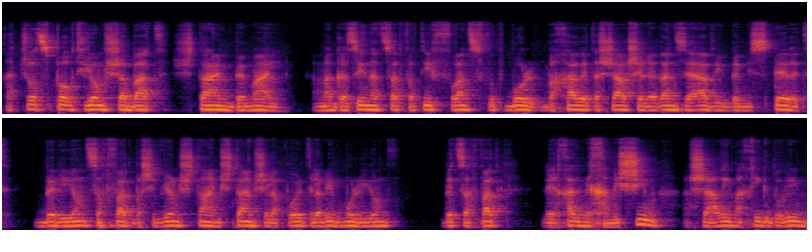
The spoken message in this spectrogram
חדשות ספורט יום שבת, 2 במאי, המגזין הצרפתי פרנס פוטבול בחר את השער של ערן זהבי במספרת בליון צרפת בשוויון 2-2 של הפועל תל אביב מול ליון בצרפת לאחד מחמישים השערים הכי גדולים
